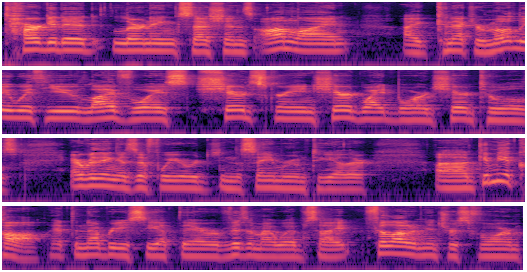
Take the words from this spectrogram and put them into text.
targeted learning sessions online I connect remotely with you, live voice, shared screen, shared whiteboard, shared tools, everything as if we were in the same room together. Uh, give me a call at the number you see up there or visit my website, fill out an interest form,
